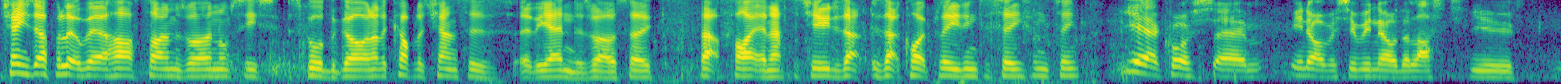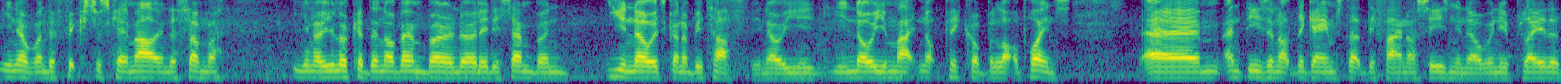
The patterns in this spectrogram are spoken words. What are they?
changed it up a little bit at half time as well, and obviously scored the goal and had a couple of chances at the end as well. So that fight and attitude is that is that quite pleasing to see from the team? Yeah, of course. you know, obviously we know the last few, you know, when the fixtures came out in the summer you know, you look at the November and early December and you know it's going to be tough. You know, you, you know you might not pick up a lot of points. Um, and these are not the games that define our season. You know, when you play the,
